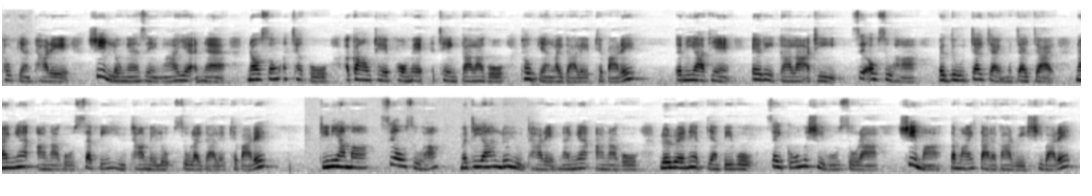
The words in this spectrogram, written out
ထုတ်ပြန်ထားတဲ့ရှေ့လုပ်ငန်းစဉ်9ရက်အနက်နောက်ဆုံးအချက်ကို အကောင့်ထဲပေါ်မဲ့အချိန်ကာလကို ထုတ်ပြန်လိုက်တာလည်းဖြစ်ပါတယ်။တနည်းအားဖြင့်အဲ့ဒီကာလအထိစစ်အုပ်စုဟာ ဘသူကြိုက်ကြိုက်မကြိုက်ကြိုက်နိုင်ငံအာဏာကိုဆက်ပြီးယူထားမယ်လို့ဆိုလိုက်တာလည်းဖြစ်ပါတယ်။ဒီနေရာမှာစစ်အုပ်စုဟာမတရားလွတ်ယူထားတဲ့နိုင်ငံအာဏာကိုလွယ်လွယ်နဲ့ပြန်ပေးဖို့စိတ်ကူးမရှိဘူးဆိုတာရှေ့မှာသမိုင်းတာရကတွေရှိပါတယ်။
